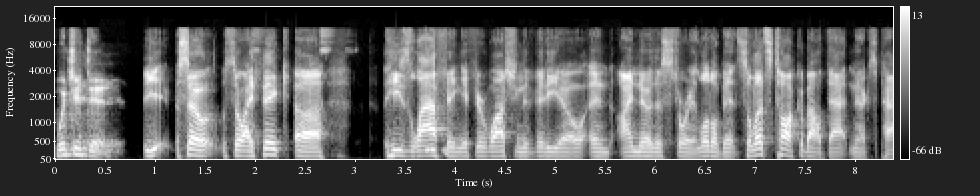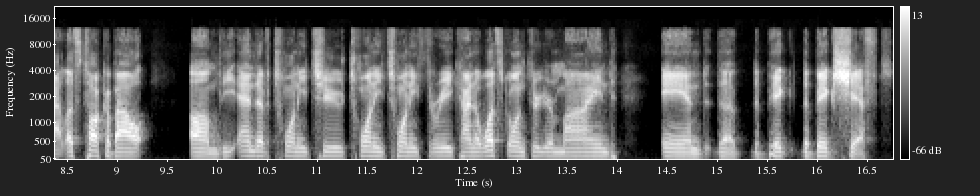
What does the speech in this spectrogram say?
Which it did. So, so I think uh, he's laughing if you're watching the video, and I know this story a little bit. So let's talk about that next, Pat. Let's talk about um, the end of 22, 2023, kind of what's going through your mind and the the big the big shift.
